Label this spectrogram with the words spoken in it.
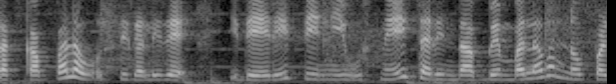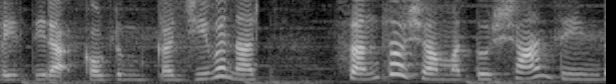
ತಕ್ಕ ಫಲವು ಸಿಗಲಿದೆ. ಇದೇ ರೀತಿ ನೀವು ಸ್ನೇಹಿತರಿಂದ ಬೆಂಬಲವನ್ನು ಪಡೆಯುತ್ತೀರಾ. ಕೌಟುಂಬಿಕ ಜೀವನ ಸಂತೋಷ ಮತ್ತು ಶಾಂತಿಯಿಂದ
